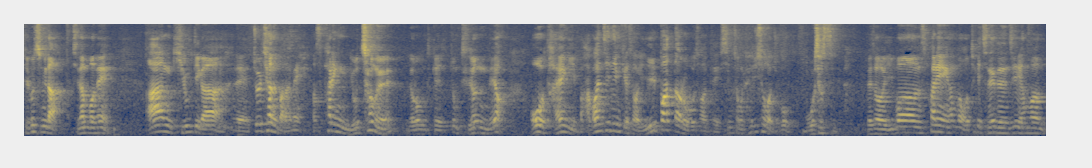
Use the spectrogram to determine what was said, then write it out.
길코치입니다. 지난번에 앙 기욱디가 네, 쫄튀하는 바람에 스파링 요청을 여러분들께 좀 드렸는데요. 오, 다행히 마관지님께서 일빠따로 저한테 신청을 해주셔가지고 모셨습니다. 그래서 이번 스파링 한번 어떻게 진행되는지 한번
